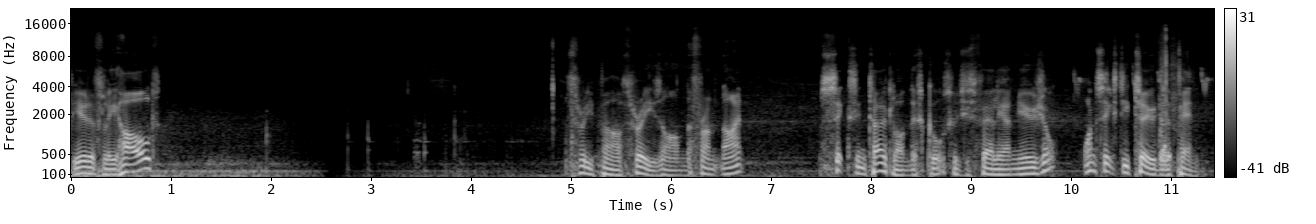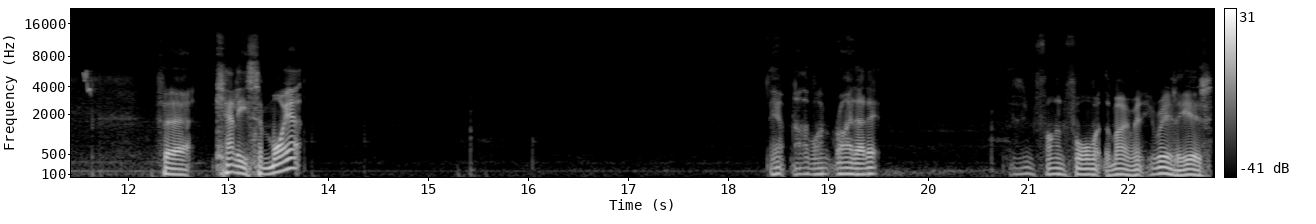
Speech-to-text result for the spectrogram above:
Beautifully holed. Three par threes on the front nine. Six in total on this course, which is fairly unusual. 162 to the pin for Kalle Samooja. Yep, another one right at it. He's in fine form at the moment, he really is.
